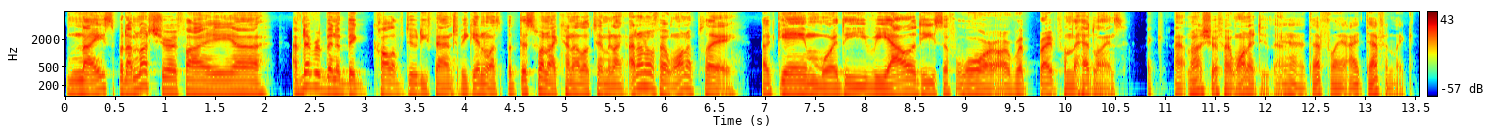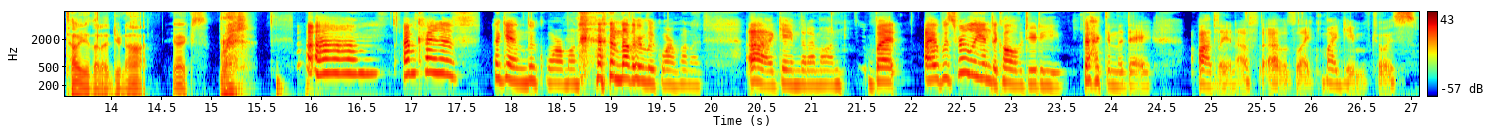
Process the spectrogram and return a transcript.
nice, but I'm not sure if I. Uh, I've never been a big Call of Duty fan to begin with, but this one I kind of looked at me like, I don't know if I want to play a game where the realities of war are ripped right from the headlines. Like, I'm not sure if I want to do that. Yeah, definitely. I definitely can tell you that I do not. Yikes. Right. Um, I'm kind of again lukewarm on another lukewarm on a uh, game that I'm on, but I was really into Call of Duty back in the day. Oddly enough, that was like my game of choice.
